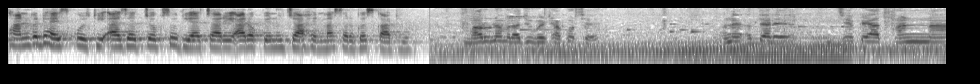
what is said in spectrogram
થાનગઢ હાઈસ્કૂલથી આઝાદ ચોક સુધી આ ચારેય આરોપીઓનું જાહેરમાં સરઘસ કાઢ્યું. મારું નામ રાજુભાઈ ઠાકોર છે. અને અત્યારે જે કંઈ આ થાનના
